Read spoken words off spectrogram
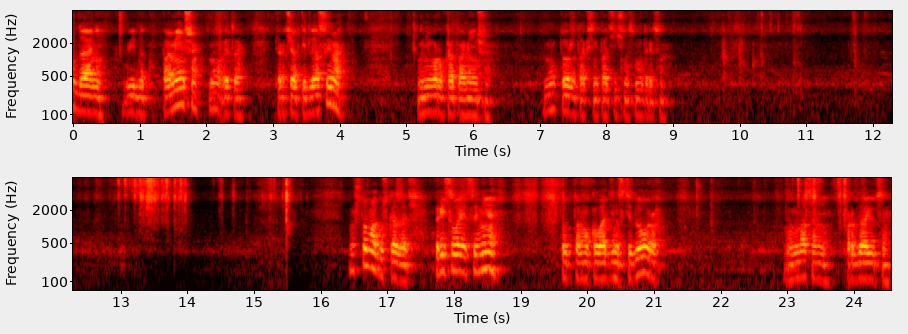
Ну да, они видно поменьше. Ну, это перчатки для сына. У него рука поменьше. Ну, тоже так симпатично смотрится. Ну, что могу сказать. При своей цене, что-то там около 11 долларов, у нас они продаются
